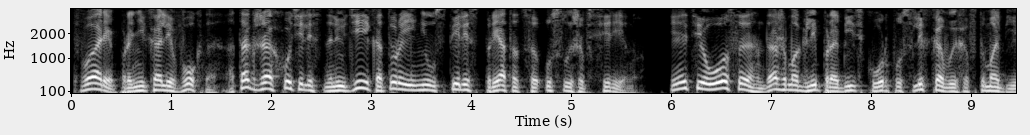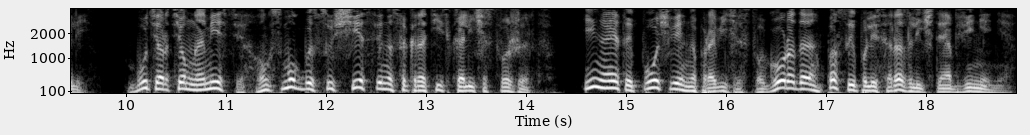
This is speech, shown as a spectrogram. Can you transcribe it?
Твари проникали в окна, а также охотились на людей, которые не успели спрятаться, услышав сирену. Эти осы даже могли пробить корпус легковых автомобилей. Будь Артем на месте, он смог бы существенно сократить количество жертв. И на этой почве на правительство города посыпались различные обвинения.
